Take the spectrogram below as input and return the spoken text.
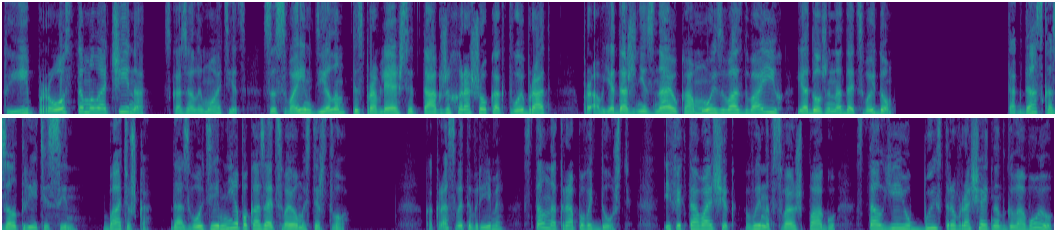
«Ты просто молочина», — сказал ему отец. «Со своим делом ты справляешься так же хорошо, как твой брат. Прав, я даже не знаю, кому из вас двоих я должен отдать свой дом». Тогда сказал третий сын. «Батюшка, Дозвольте и мне показать свое мастерство. Как раз в это время стал накрапывать дождь, и фехтовальщик, вынув свою шпагу, стал ею быстро вращать над головою,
